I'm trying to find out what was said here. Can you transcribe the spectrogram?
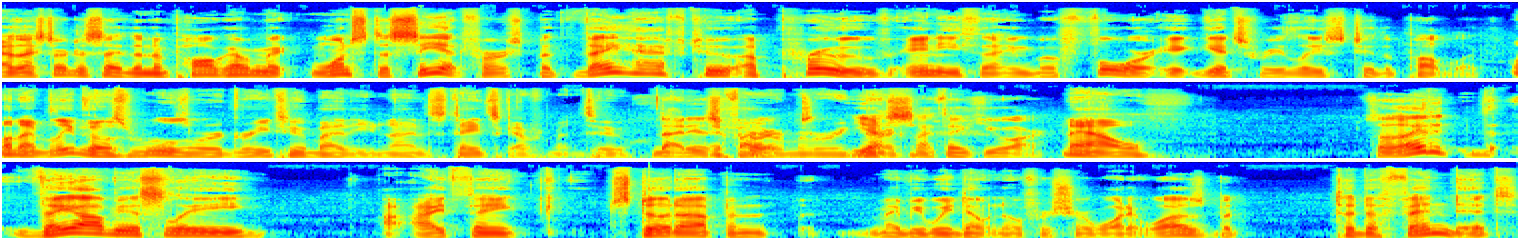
as I started to say, the Nepal government wants to see it first, but they have to approve anything before it gets released to the public. Well, and I believe those rules were agreed to by the United States government too. That is if correct. I remember correctly. yes, I think you are. Now, so they they obviously, I think, stood up, and maybe we don't know for sure what it was, but to defend it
